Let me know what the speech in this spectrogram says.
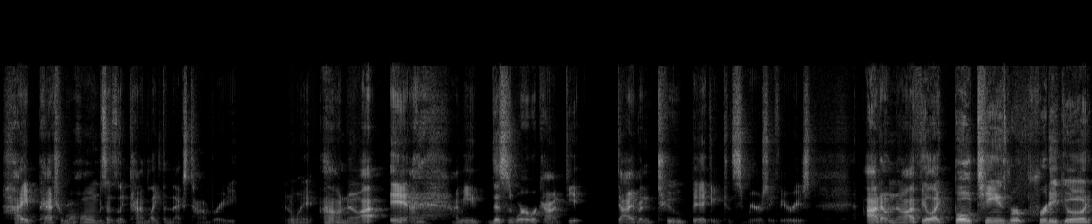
hype Patrick Mahomes as like kind of like the next Tom Brady in a way. I don't know. I eh, I mean, this is where we're kind of diving too big in conspiracy theories. I don't know. I feel like both teams were pretty good.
